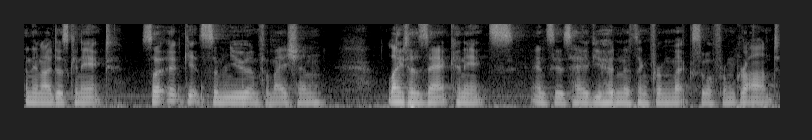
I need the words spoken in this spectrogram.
and then I disconnect. So it gets some new information. Later, Zach connects and says, hey, have you heard anything from Mix or from Grant?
